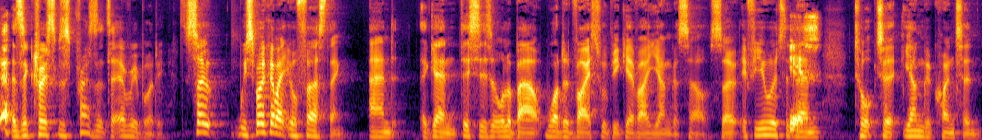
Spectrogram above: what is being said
as a Christmas present to everybody. So we spoke about your first thing. And again, this is all about what advice would we give our younger selves. So if you were to Yes. then talk to younger Quentin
